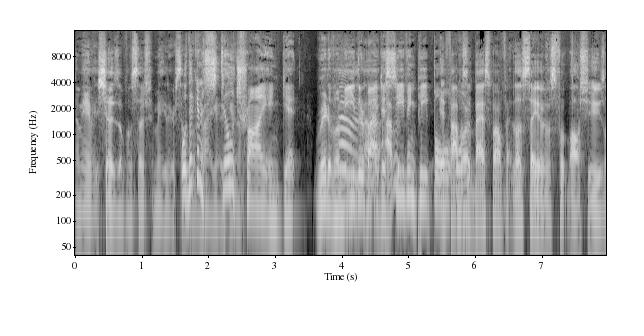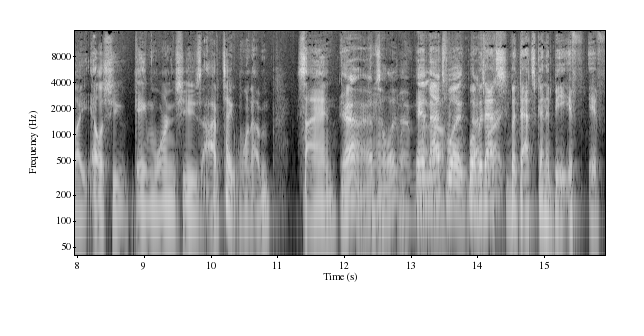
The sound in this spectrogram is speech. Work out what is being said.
I mean, if it shows up on social media or well, they're going to still try and get rid of them either I- by I would- deceiving people. If I was or, a basketball fan, let's say it was football shoes, like LSU game worn shoes, I'd take one of them, sign. Yeah, absolutely. Um, and that's uh, what. well, but that's right. but that's going to be if if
